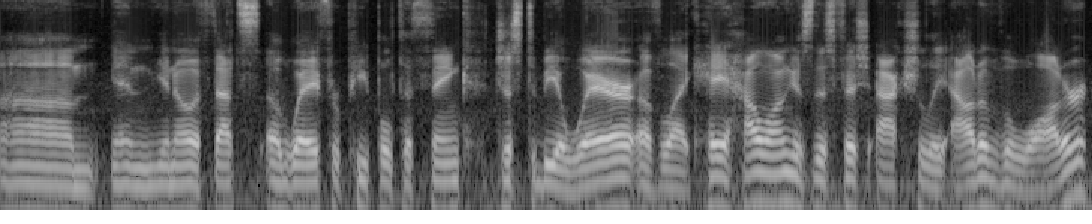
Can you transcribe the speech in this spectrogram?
um, and you know if that's a way for people to think just to be aware of like hey how long is this fish actually out of the water?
